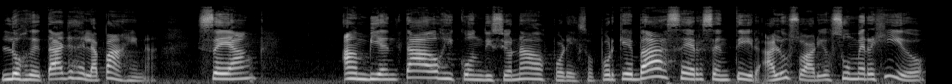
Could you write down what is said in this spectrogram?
los detalles de la página sean ambientados y condicionados por eso, porque va a hacer sentir al usuario sumergido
